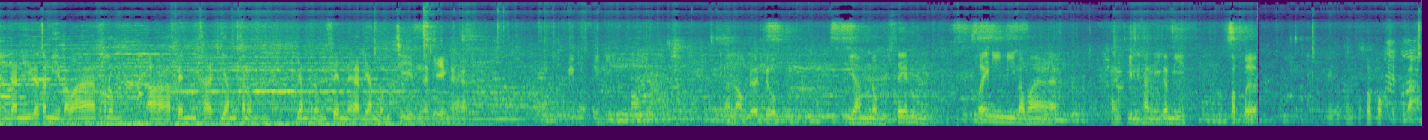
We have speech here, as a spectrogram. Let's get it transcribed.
ทางด้านนี้ก็จะมีแบบว่าขนมอ่าเป็นยำขนมยำขนมเส้นนะครับยำขนมจีนนั่นเองนะฮะเราลองเดินดู ยำขนมเส้น เฮ้ยนี่มีแบบว่าของกินทางนี้ก็มีข้าวเปิดนี่ทุกคนข้าวเปิดหกสิบบาท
